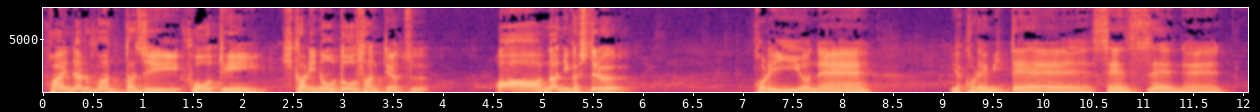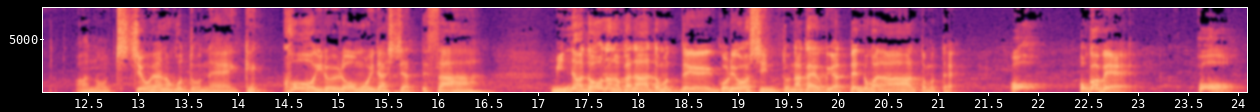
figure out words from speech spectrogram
ファイナルファンタジー14光のお父さんってやつ。ああ、何人か知ってる。これいいよね。いや、これ見て、先生ね、あの、父親のことね、結構いろいろ思い出しちゃってさ、みんなはどうなのかなと思って、ご両親と仲良くやってんのかなと思って。お岡部ほう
